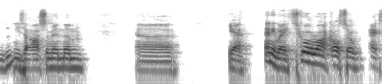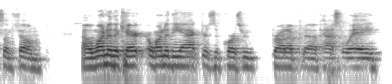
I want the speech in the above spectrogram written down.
Mm-hmm. He's awesome in them. Uh, yeah. Anyway, School of Rock also excellent film. Uh, one of the char- one of the actors, of course, we brought up uh, passed away.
